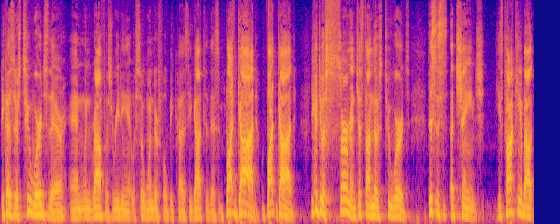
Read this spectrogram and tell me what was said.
Because there's two words there. And when Ralph was reading it, it was so wonderful because he got to this. But God, but God. You could do a sermon just on those two words. This is a change. He's talking about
